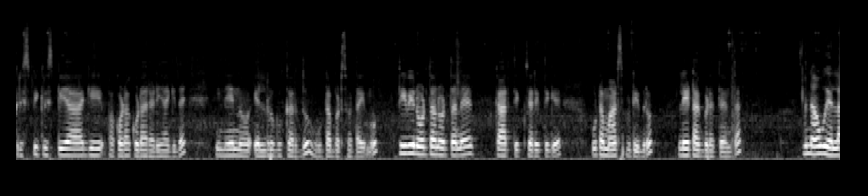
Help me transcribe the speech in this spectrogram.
ಕ್ರಿಸ್ಪಿ ಕ್ರಿಸ್ಪಿಯಾಗಿ ಪಕೋಡ ಕೂಡ ರೆಡಿಯಾಗಿದೆ ಇನ್ನೇನು ಎಲ್ರಿಗೂ ಕರೆದು ಊಟ ಬಡಿಸೋ ಟೈಮು ಟಿ ವಿ ನೋಡ್ತಾ ನೋಡ್ತಾನೆ ಕಾರ್ತಿಕ್, ಚರಿತಿಗೆ ಊಟ ಮಾಡಿಸ್ಬಿಟ್ಟಿದ್ರು. ಲೇಟ್ ಆಗಿಬಿಡುತ್ತೆ ಅಂತ. ನಾವು ಎಲ್ಲ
